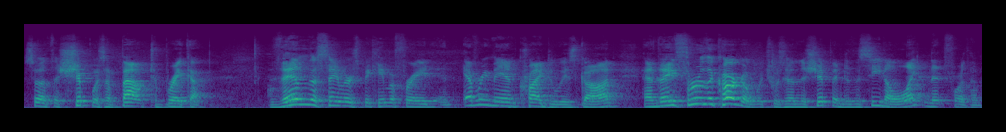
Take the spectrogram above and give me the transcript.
so that the ship was about to break up. Then the sailors became afraid, and every man cried to his God, and they threw the cargo which was in the ship into the sea to lighten it for them.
